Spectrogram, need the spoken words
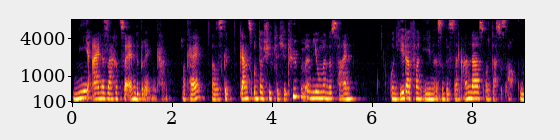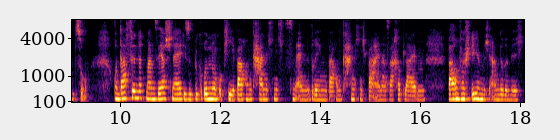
nie eine Sache zu Ende bringen kann. Okay? Also es gibt ganz unterschiedliche Typen im Human Design. Und jeder von ihnen ist ein bisschen anders und das ist auch gut so. Und da findet man sehr schnell diese Begründung, okay, warum kann ich nichts zum Ende bringen? Warum kann ich nicht bei einer Sache bleiben? Warum verstehen mich andere nicht?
